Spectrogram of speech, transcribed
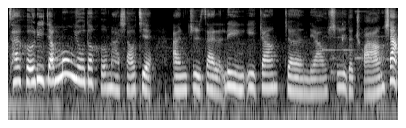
才合力将梦游的河马小姐。安置在了另一张诊疗室的床上。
